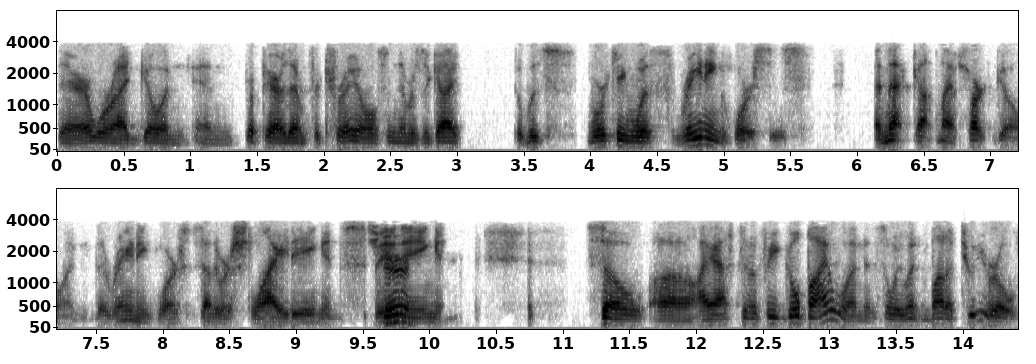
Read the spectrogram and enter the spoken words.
there where I'd go and, and prepare them for trails, and there was a guy that was working with reining horses, and that got my heart going. The reining horses, how they were sliding and spinning. Sure. So uh, I asked him if we'd go buy one, and so we went and bought a two-year-old.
